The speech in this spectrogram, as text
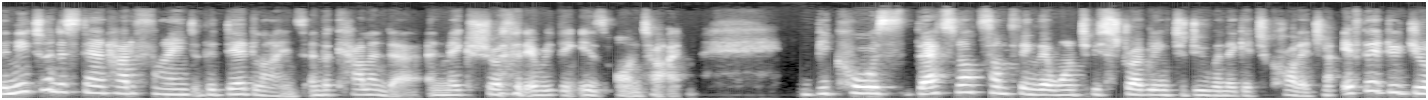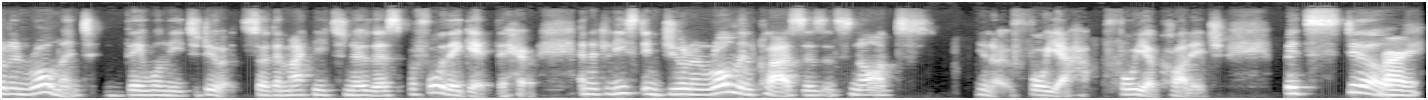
They need to understand how to find the deadlines and the calendar and make sure that everything is on time because that's not something they want to be struggling to do when they get to college. Now, if they do dual enrollment, they will need to do it. So they might need to know this before they get there. And at least in dual enrollment classes, it's not you know four year four year college but still right.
